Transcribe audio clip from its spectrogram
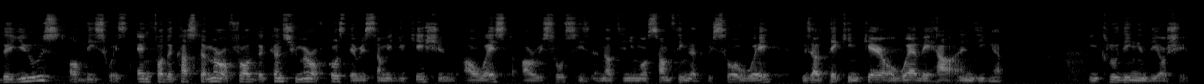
the use of this waste. And for the customer or for the consumer, of course, there is some education. Our waste, our resources are not anymore something that we throw away without taking care of where they are ending up, including in the ocean.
